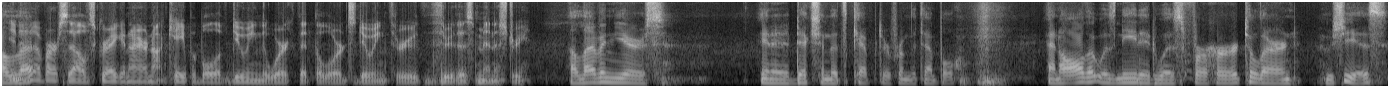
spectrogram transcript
in and of ourselves, Greg and I are not capable of doing the work that the Lord's doing through through this ministry. Eleven years in an addiction that's kept her from the temple, and all that was needed was for her to learn who she is,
